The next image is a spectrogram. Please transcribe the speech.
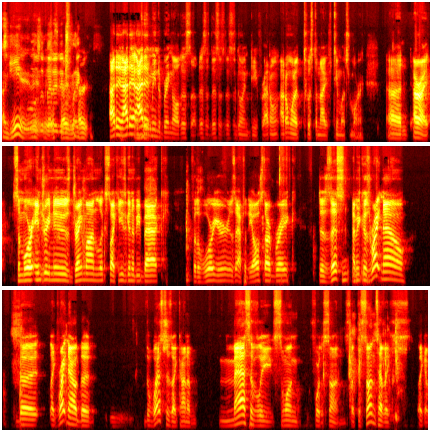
again, Timberwolves are better than like, I didn't. I didn't. I didn't mean to bring all this up. This is this is this is going deeper. I don't. I don't want to twist the knife too much more. Uh, all right. Some more injury news. Draymond looks like he's going to be back for the Warriors after the All Star break. Does this? I mean, because right now, the like right now the the West is like kind of massively swung for the Suns. Like the Suns have a like a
